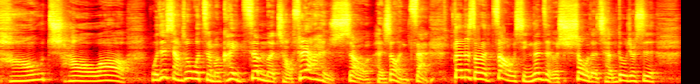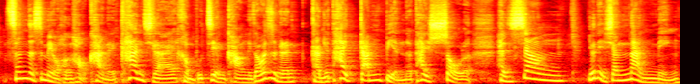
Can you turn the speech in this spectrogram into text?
好丑哦！我就想说，我怎么可以这么丑？虽然很瘦，很瘦很赞，但那时候的造型跟整个瘦的程度，就是真的是没有很好看诶，看起来很不健康，你知道吗？整个人感觉太干瘪了，太瘦了，很像有点像难民。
